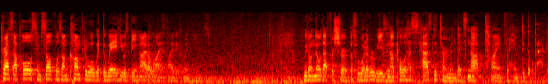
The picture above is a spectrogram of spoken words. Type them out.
Perhaps Apollos himself was uncomfortable with the way he was being idolized by the Corinthians. We don't know that for sure, but for whatever reason, Apollos has, has determined that it's not time for him to go back.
